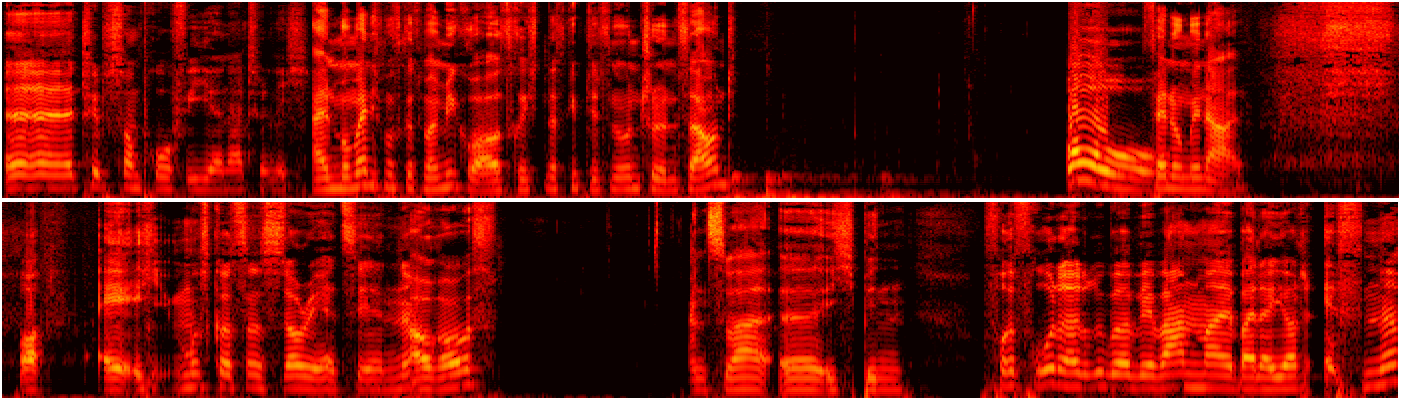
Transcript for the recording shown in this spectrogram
äh, Tipps vom Profi hier natürlich. Einen Moment, ich muss kurz mein Mikro ausrichten, das gibt jetzt nur einen schönen Sound. Oh! Phänomenal. Boah, ey, ich muss kurz eine Story erzählen, ne? Hau raus. Und zwar, äh, ich bin voll froh darüber, wir waren mal bei der JF, ne?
